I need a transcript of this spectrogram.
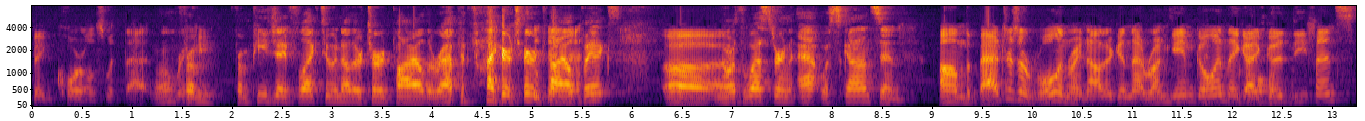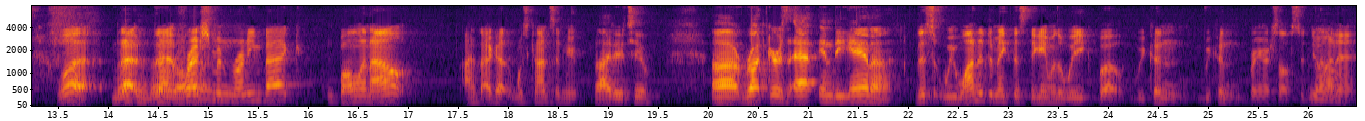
big quarrels with that Well, ranking. from from PJ Fleck to another turd pile, the rapid fire turd pile picks. uh, Northwestern at Wisconsin. Um, the Badgers are rolling right now. They're getting that run game going. They got good defense. What Nothing, that that rolling. freshman running back balling out? I, I got Wisconsin here. I do too. Uh, Rutgers at Indiana. This we wanted to make this the game of the week, but we couldn't. We couldn't bring ourselves to doing No. it.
